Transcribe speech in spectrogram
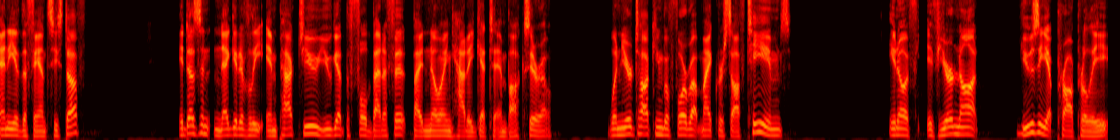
any of the fancy stuff, it doesn't negatively impact you. You get the full benefit by knowing how to get to inbox zero. When you're talking before about Microsoft Teams, you know, if if you're not using it properly,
